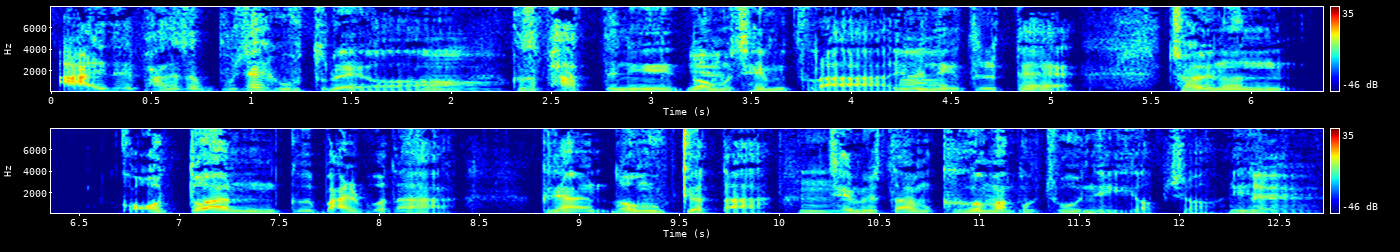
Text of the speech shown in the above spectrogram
아이들이 방에서 무지하게 웃더래요. 어. 그래서 봤더니 너무 예. 재밌더라. 이런 어. 얘기 들을 때 저희는 그 어떠한 그 말보다 그냥 너무 웃겼다. 음. 재밌었다 하면 그것만큼 좋은 얘기가 없죠. 예. 네.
